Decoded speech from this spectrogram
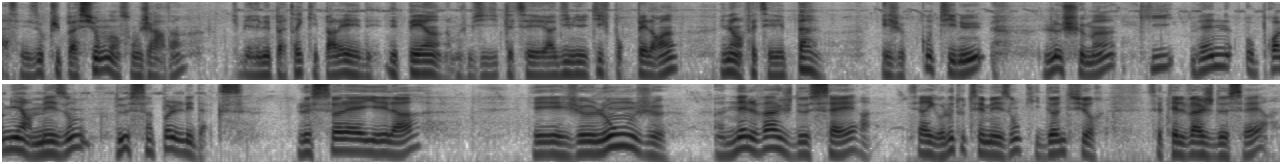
à ses occupations dans son jardin. J'ai bien aimé Patrick qui parlait des, des P1. Moi, je me suis dit peut-être c'est un diminutif pour pèlerin. Mais non, en fait, c'est les pins. Et je continue le chemin qui mène aux premières maisons de Saint-Paul-les-Dax. Le soleil est là et je longe un élevage de cerfs. C'est rigolo, toutes ces maisons qui donnent sur cet élevage de cerfs.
